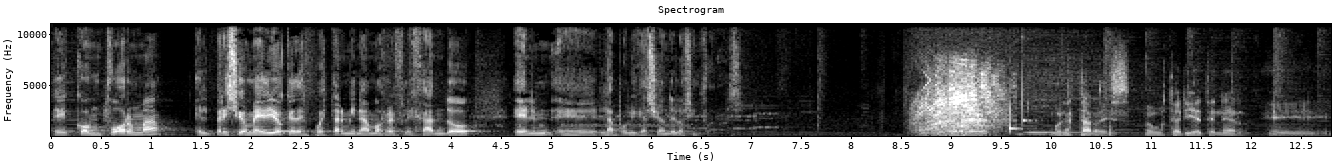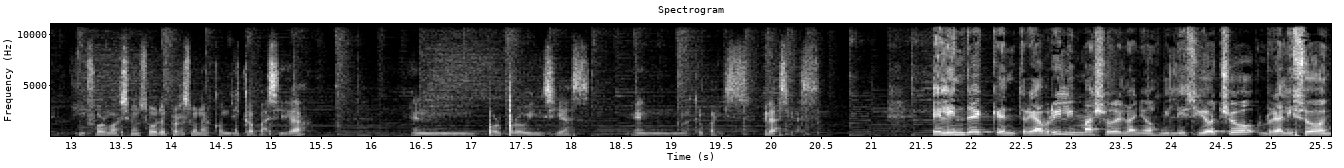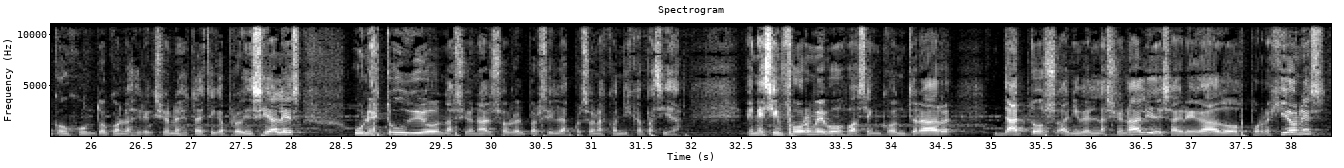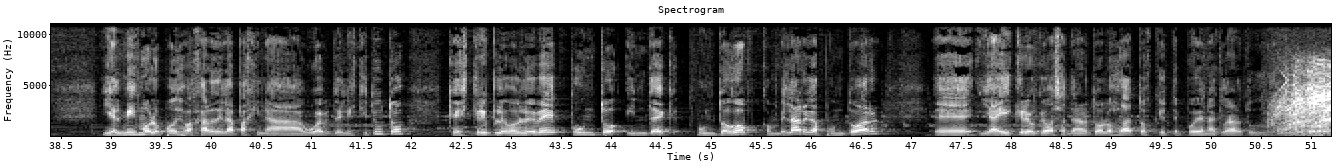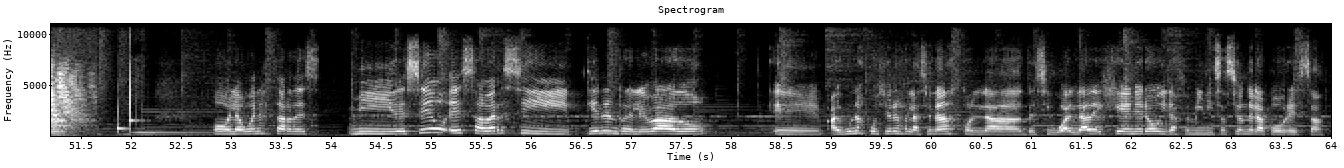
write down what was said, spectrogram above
eh, conforma el precio medio que después terminamos reflejando en la publicación de los informes. Buenas tardes. Me gustaría tener información sobre personas con discapacidad por provincias en nuestro país. Gracias. El INDEC entre abril y mayo del año 2018 realizó en conjunto con las direcciones de estadísticas provinciales un estudio nacional sobre el perfil de las personas con discapacidad. En ese informe vos vas a encontrar datos a nivel nacional y desagregados por regiones y el mismo lo podés bajar de la página web del instituto que es www.indec.gov.ar eh, y ahí creo que vas a tener todos los datos que te pueden aclarar tu duda. Hola, buenas tardes. Mi deseo es saber si tienen relevado eh, algunas cuestiones relacionadas con la desigualdad de género y la feminización de la pobreza.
